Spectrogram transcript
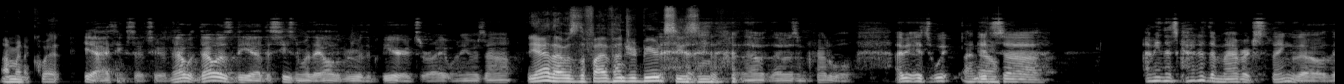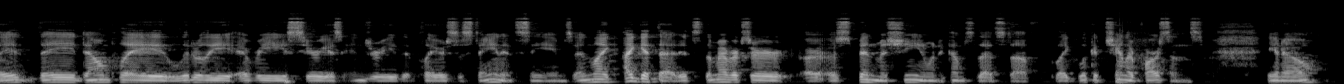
I'm going to quit. Yeah, I think so too. That was, that was the uh, the season where they all grew the beards, right? When he was out. Yeah, that was the 500 beard season. that, that was incredible. I mean, it's it's uh, I mean that's kind of the Mavericks thing, though. They they downplay literally every serious injury that players sustain. It seems, and like I get that. It's the Mavericks are, are a spin machine when it comes to that stuff. Like look at Chandler Parsons. You know,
